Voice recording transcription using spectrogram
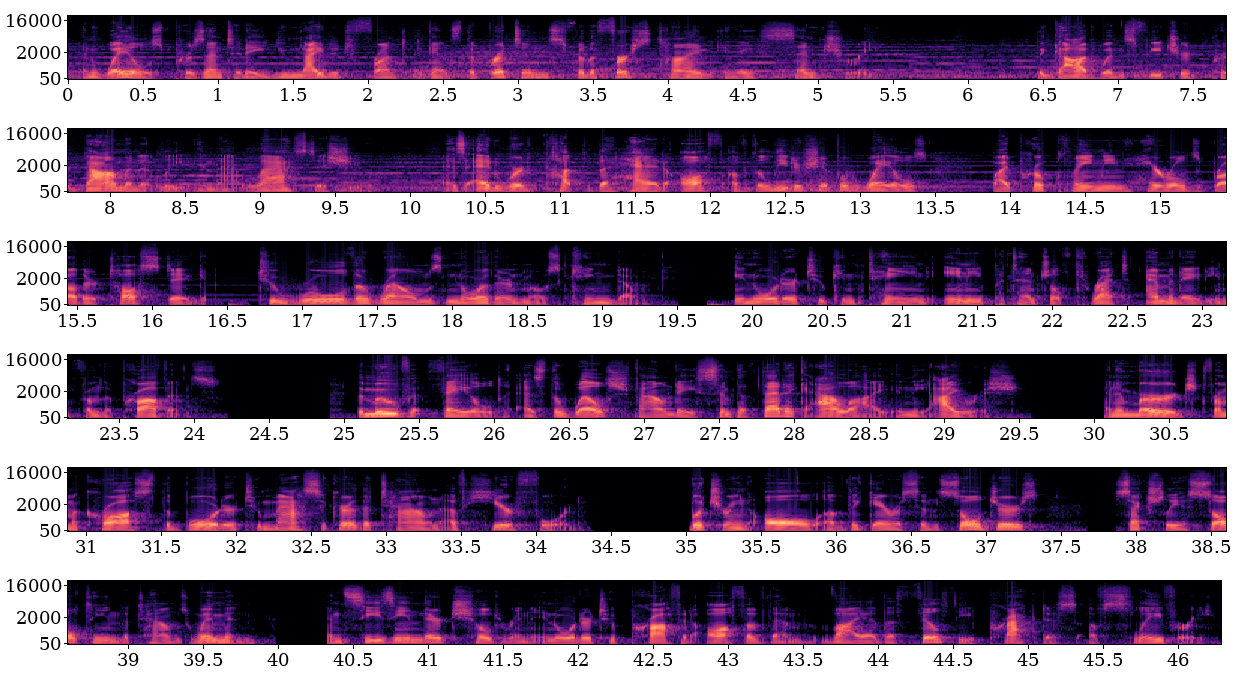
and Wales presented a united front against the Britons for the first time in a century. The Godwins featured predominantly in that last issue, as Edward cut the head off of the leadership of Wales by proclaiming Harold's brother Tostig to rule the realm's northernmost kingdom, in order to contain any potential threat emanating from the province. The move failed as the Welsh found a sympathetic ally in the Irish, and emerged from across the border to massacre the town of Hereford, butchering all of the garrison soldiers, sexually assaulting the town's women, and seizing their children in order to profit off of them via the filthy practice of slavery.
